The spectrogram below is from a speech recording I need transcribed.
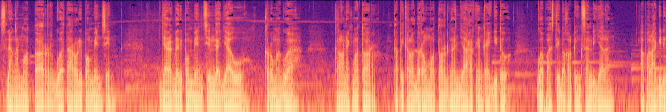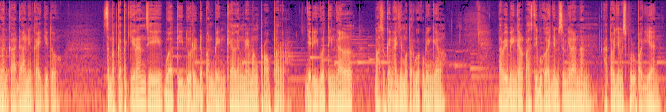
Sedangkan motor gue taruh di pom bensin. Jarak dari pom bensin gak jauh ke rumah gue. kalau naik motor. Tapi kalau dorong motor dengan jarak yang kayak gitu, gue pasti bakal pingsan di jalan. Apalagi dengan keadaan yang kayak gitu. Sempat kepikiran sih buat tidur di depan bengkel yang memang proper. Jadi gue tinggal masukin aja motor gue ke bengkel. Tapi bengkel pasti buka jam 9an atau jam 10 pagian.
